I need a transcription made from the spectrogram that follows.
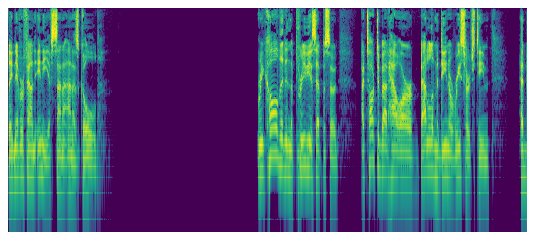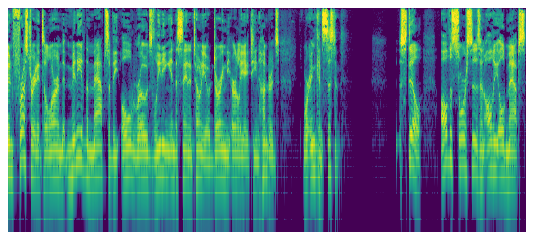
they never found any of Santa Anna's gold. Recall that in the previous episode, I talked about how our Battle of Medina research team had been frustrated to learn that many of the maps of the old roads leading into San Antonio during the early 1800s were inconsistent. Still, all the sources and all the old maps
